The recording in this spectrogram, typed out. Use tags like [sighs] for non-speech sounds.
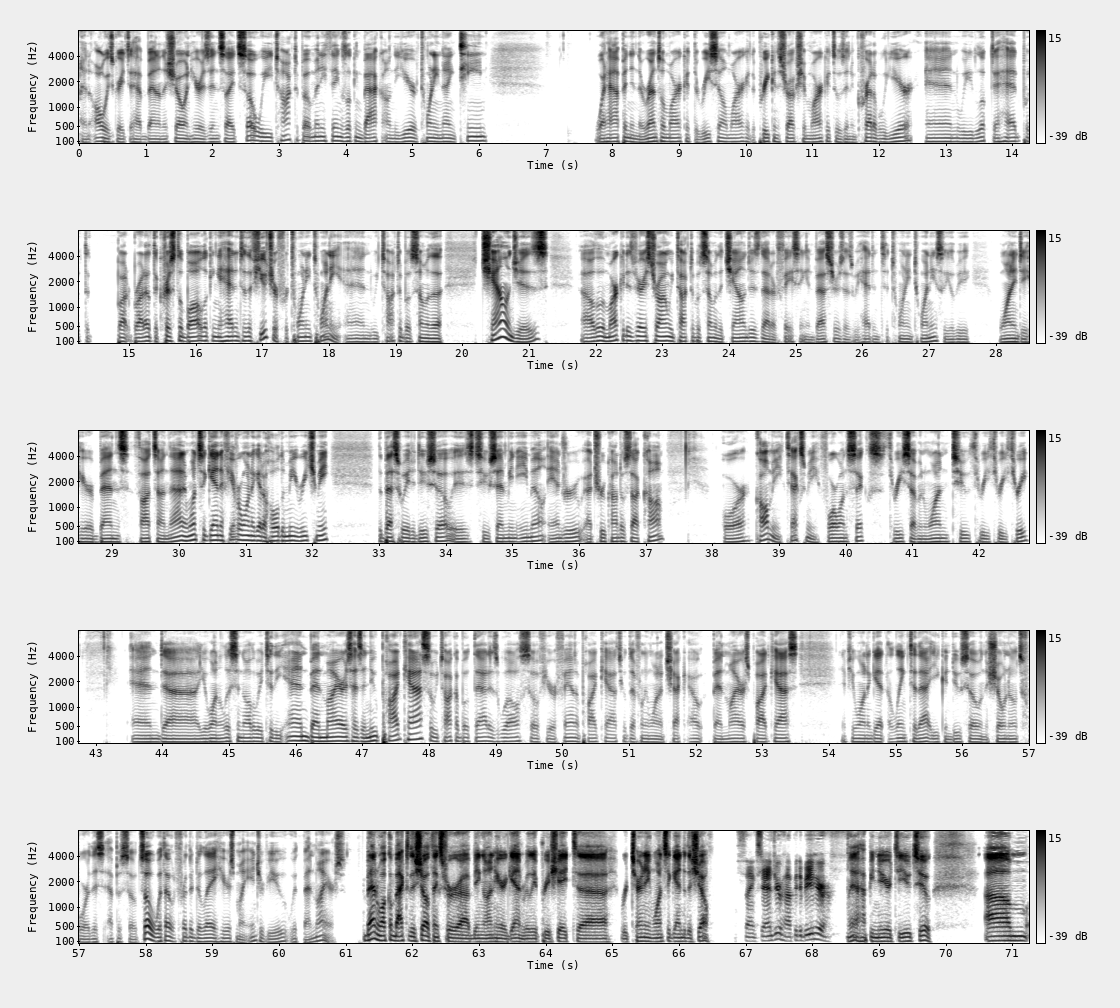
And always great to have Ben on the show and hear his insights. So, we talked about many things looking back on the year of 2019 what happened in the rental market, the resale market, the pre-construction markets. It was an incredible year, and we looked ahead, put the brought out the crystal ball, looking ahead into the future for 2020, and we talked about some of the challenges. Uh, although the market is very strong, we talked about some of the challenges that are facing investors as we head into 2020. So you'll be wanting to hear Ben's thoughts on that. And once again, if you ever want to get a hold of me, reach me. The best way to do so is to send me an email, andrew at truecondos.com or call me, text me, 416 371 2333. And uh, you'll want to listen all the way to the end. Ben Myers has a new podcast, so we talk about that as well. So if you're a fan of podcasts, you'll definitely want to check out Ben Myers' podcast. If you want to get a link to that, you can do so in the show notes for this episode. So without further delay, here's my interview with Ben Myers. Ben, welcome back to the show. Thanks for uh, being on here again. Really appreciate uh, returning once again to the show. Thanks, Andrew. Happy to be here. Yeah, happy New Year to you too. Um,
